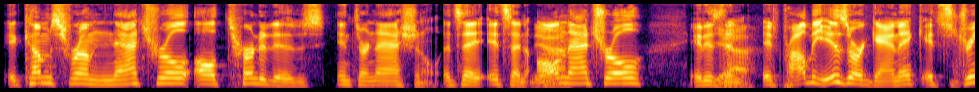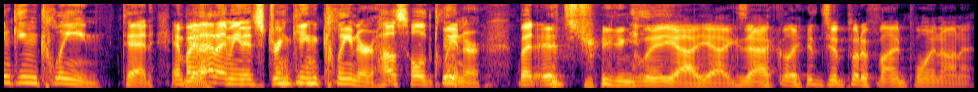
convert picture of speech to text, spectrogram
It comes from Natural Alternatives International. It's a it's an Yeah. all natural. It is Yeah. an it probably is organic. It's drinking clean, Ted. And by Yeah. that I mean it's drinking cleaner, household cleaner. But It's drinking clean. Yeah, yeah, exactly. to put a fine point on it.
